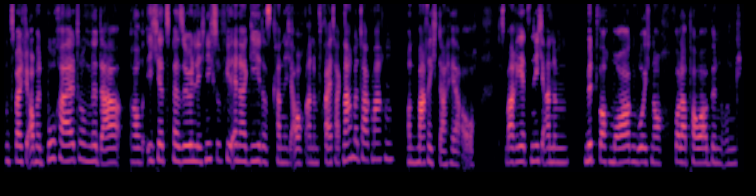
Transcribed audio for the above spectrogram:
Und zum Beispiel auch mit Buchhaltung, ne, da brauche ich jetzt persönlich nicht so viel Energie. Das kann ich auch an einem Freitagnachmittag machen und mache ich daher auch. Das mache ich jetzt nicht an einem Mittwochmorgen, wo ich noch voller Power bin und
